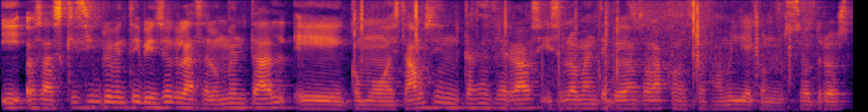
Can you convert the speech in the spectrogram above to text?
Y, o sea, es que simplemente pienso que la salud mental, eh, como estábamos en casa encerrados y solamente podíamos hablar con nuestra familia y con nosotros,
